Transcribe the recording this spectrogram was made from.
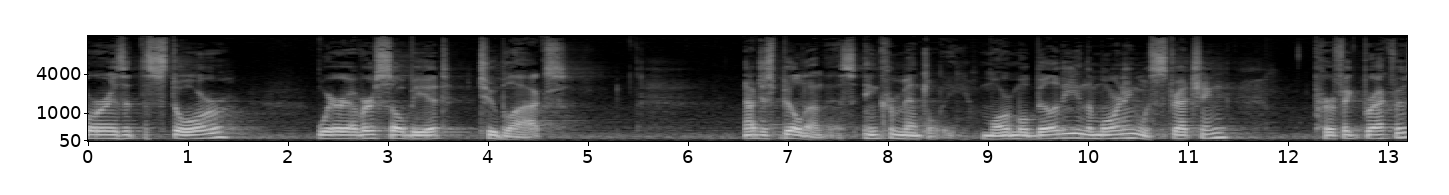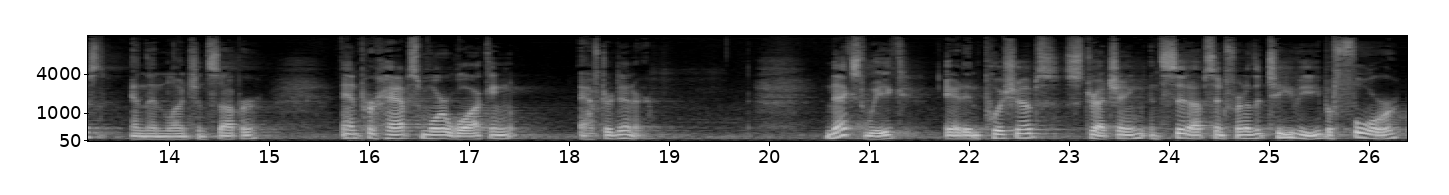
or is it the store? Wherever, so be it, two blocks. Now just build on this incrementally. More mobility in the morning with stretching, perfect breakfast, and then lunch and supper, and perhaps more walking after dinner. Next week, add in push ups, stretching, and sit ups in front of the TV before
